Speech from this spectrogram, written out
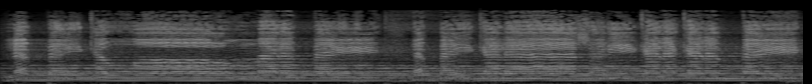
لبيك اللهم لبيك لبيك لا شريك لك لبيك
